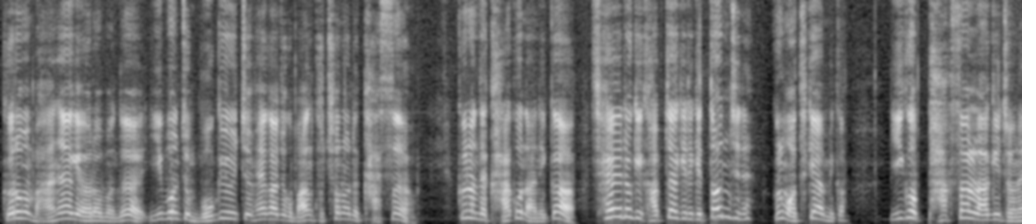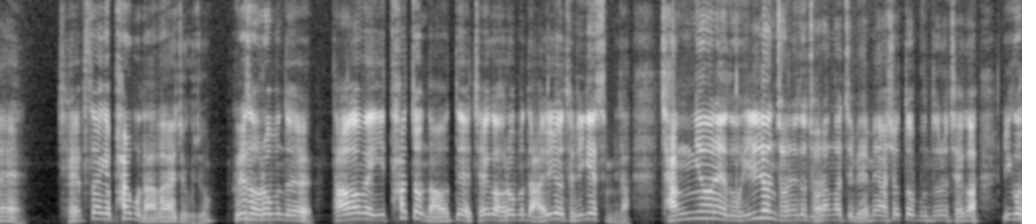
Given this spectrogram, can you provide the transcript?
그러면 만약에 여러분들 이번 주 목요일쯤 해가지고 19,000원을 갔어요. 그런데 가고 나니까 세력이 갑자기 이렇게 던지네? 그럼 어떻게 합니까? 이거 박살 나기 전에 잽싸게 팔고 나가야죠. 그죠? 그래서 여러분들 다음에 이 타점 나올 때 제가 여러분들 알려드리겠습니다. 작년에도 1년 전에도 저랑 같이 매매하셨던 분들은 제가 이거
